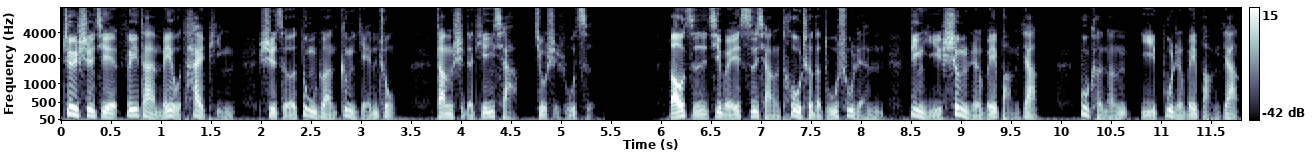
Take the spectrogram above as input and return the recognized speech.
这世界非但没有太平，实则动乱更严重。当时的天下就是如此。老子既为思想透彻的读书人，并以圣人为榜样，不可能以不仁为榜样。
